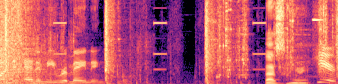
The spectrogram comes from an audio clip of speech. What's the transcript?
One enemy remaining. ลัสเฮ Here.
